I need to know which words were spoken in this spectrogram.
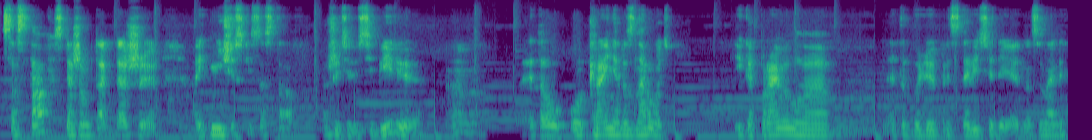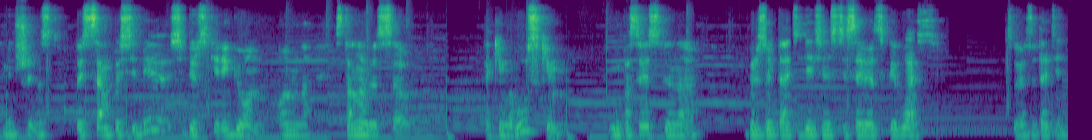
состав, скажем так, даже этнический состав жителей Сибири, э, это крайне разнороден. И, как правило, это были представители национальных меньшинств. То есть сам по себе сибирский регион, он становится таким русским непосредственно в результате деятельности советской власти, в результате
